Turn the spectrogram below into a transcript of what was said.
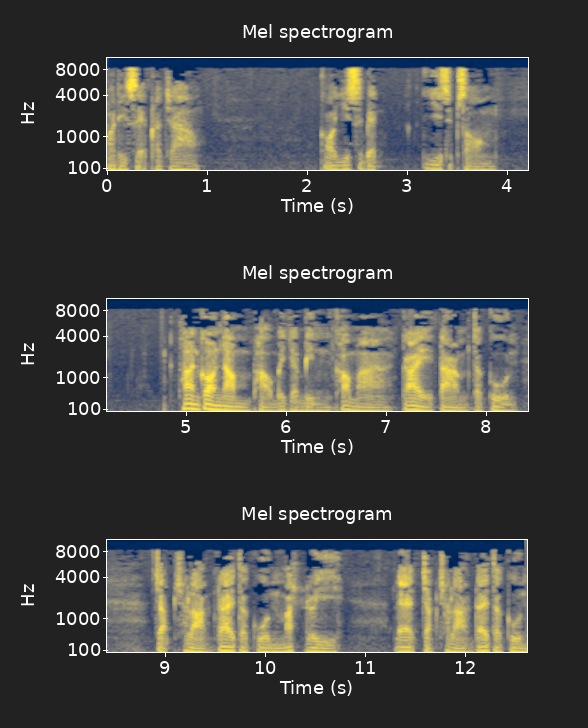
ปฏิเสธพระเจ้าข้อ21 22 ท่านก็นำเผ่าเบยามินเข้ามาใกล้ตามตระกูล จับฉลากได้ตระกูลมัตรี และจับฉลากได้ตระกูล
